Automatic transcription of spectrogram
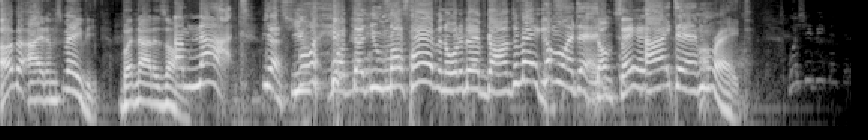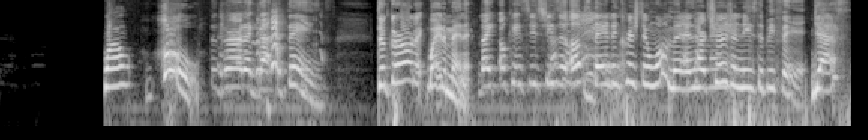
Other items, maybe, but not his arm. I'm not. yes, you Boy. well, that you must have in order to have gone to Vegas. Come on, Dad. Don't say it. All right, then. All right. Well, Who? The girl that got the things. The girl that. Wait a minute. Like, okay, she, she's an upstanding Christian woman, and her children needs to be fed. Yes.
